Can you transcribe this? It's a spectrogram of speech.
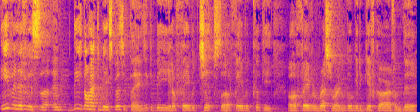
even if it's, uh, and these don't have to be expensive things. It could be her favorite chips or her favorite cookie or her favorite restaurant. You go get a gift card from there,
